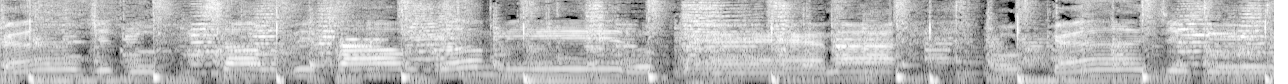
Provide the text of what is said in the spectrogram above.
Cândido. Salve Valdomiro Pena, o Cândido.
